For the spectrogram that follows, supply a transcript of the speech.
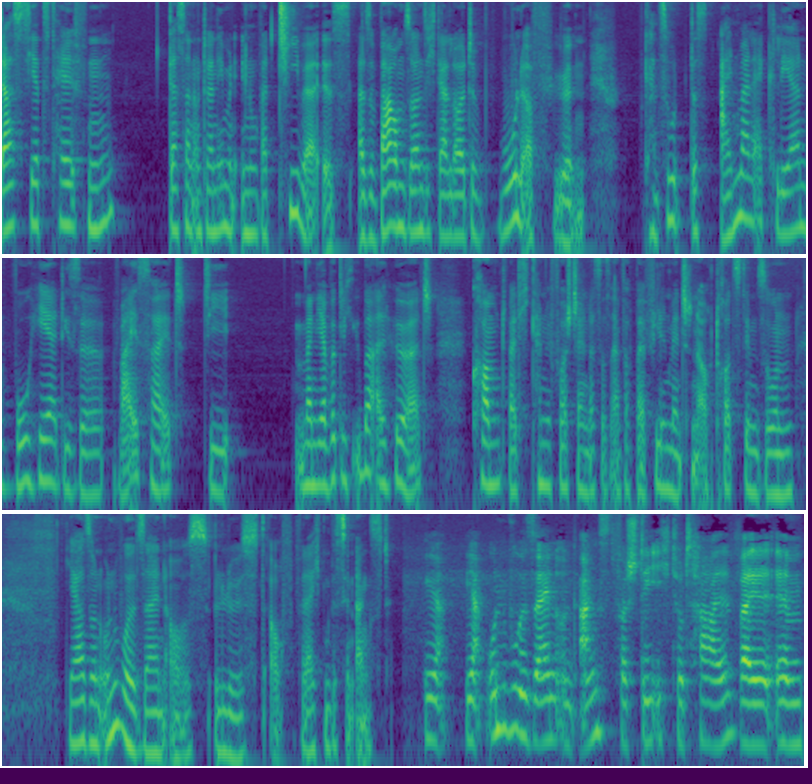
das jetzt helfen, dass ein Unternehmen innovativer ist? Also warum sollen sich da Leute wohler fühlen? Kannst du das einmal erklären, woher diese Weisheit, die man ja wirklich überall hört, kommt? Weil ich kann mir vorstellen, dass das einfach bei vielen Menschen auch trotzdem so ein, ja, so ein Unwohlsein auslöst, auch vielleicht ein bisschen Angst. Ja, ja, Unwohlsein und Angst verstehe ich total, weil ähm,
